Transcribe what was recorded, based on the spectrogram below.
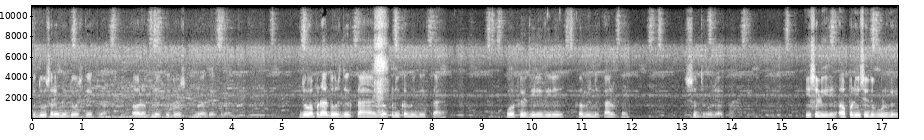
कि दूसरे में दोष देखना और अपने के दोष न देखना। जो अपना दोष देखता है, जो अपनी कमी देखता है, वो फिर धीरे धीरे कमी निकाल कर शुद्ध हो जाता है। इसलिए अपनी शुद्ध भूल गई।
